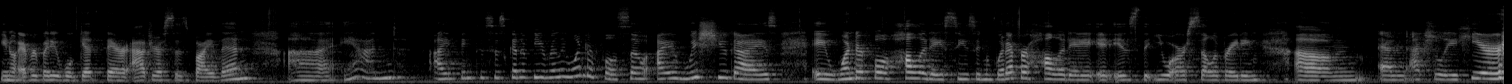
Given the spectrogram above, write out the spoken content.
You know, everybody will get their addresses by then. Uh, and I think this is gonna be really wonderful. So I wish you guys a wonderful holiday season, whatever holiday it is that you are celebrating. Um, and actually here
